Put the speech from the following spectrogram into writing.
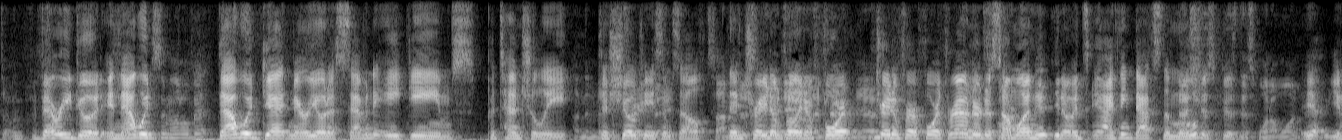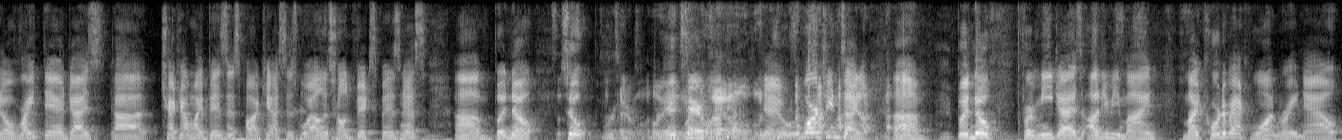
dope. very good. And that would a little bit. that would get Mariota seven to eight games potentially And then make to showcase himself. Sign then trade him for like a fourth, trade him, yeah. trade him for a fourth rounder Yeah, to smart. someone. Who, you know, it's. I think that's the move. That's just business 101. Yeah, you know, right there, guys. Uh, check out my business podcast as well. It's called Vic's Business. Um, but no, It's a, so it's a terrible. working it's working terrible. title, yeah, please. working title. Um, but no, for me, guys, I'll give you mine. My quarterback want right now.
